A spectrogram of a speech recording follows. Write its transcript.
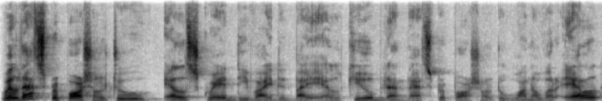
well, that's proportional to L squared divided by L cubed, and that's proportional to 1 over L.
